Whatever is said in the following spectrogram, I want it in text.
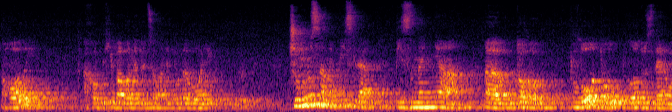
Голий? А хіба вони до цього не були голі? Чому саме після пізнання е, того плоду, плоду з дерева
